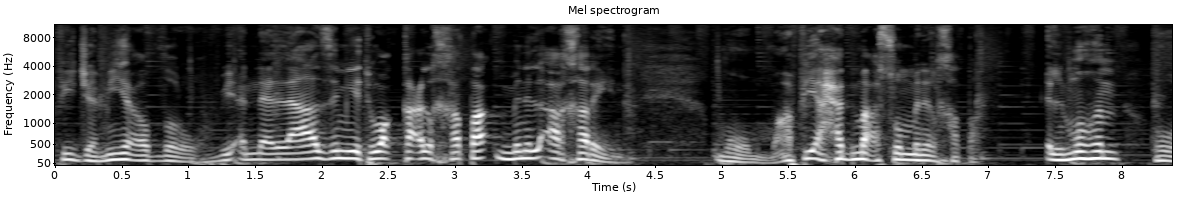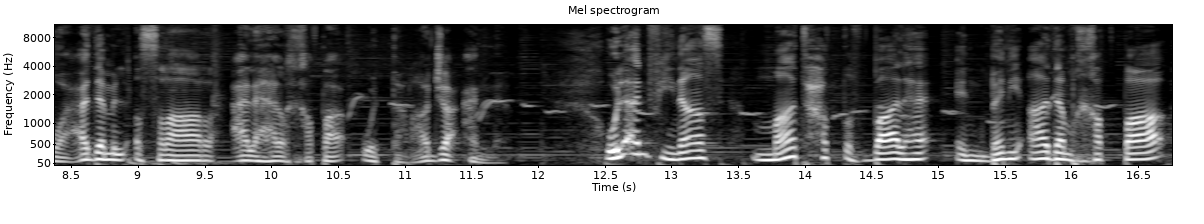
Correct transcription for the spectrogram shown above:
في جميع الظروف بأنه لازم يتوقع الخطأ من الآخرين. مو ما في أحد معصوم من الخطأ. المهم هو عدم الإصرار على هالخطأ والتراجع عنه. ولأن في ناس ما تحط في بالها إن بني آدم خطاء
